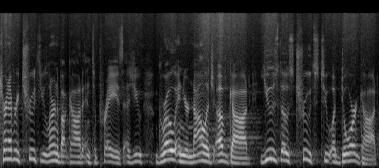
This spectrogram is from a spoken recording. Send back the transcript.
Turn every truth you learn about God into praise. As you grow in your knowledge of God, use those truths to adore God.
